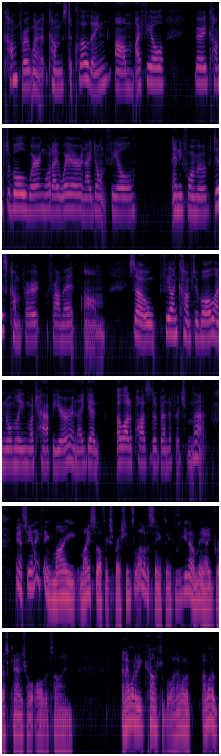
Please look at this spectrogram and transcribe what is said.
comfort when it comes to clothing. Um, I feel very comfortable wearing what I wear, and I don't feel any form of discomfort from it. Um, so feeling comfortable, I'm normally much happier, and I get a lot of positive benefits from that. Yeah, see, and I think my my self expression is a lot of the same thing because you know me, I dress casual all the time, and I want to be comfortable, and I want to I want to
